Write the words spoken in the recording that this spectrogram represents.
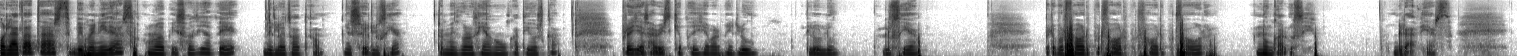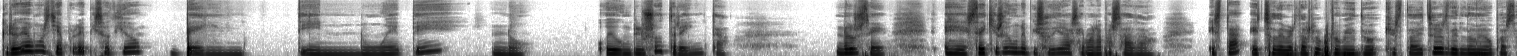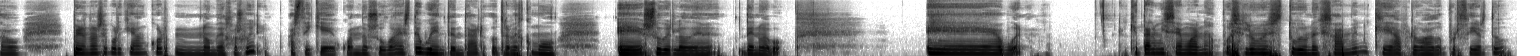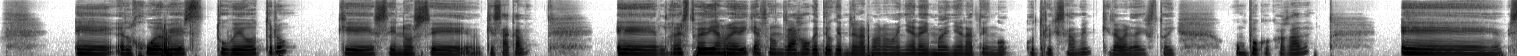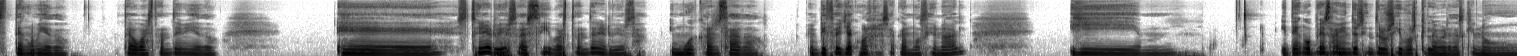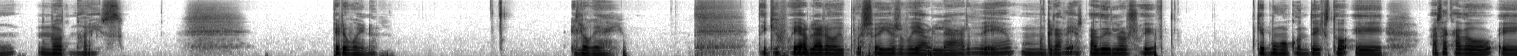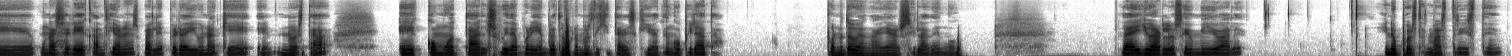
Hola tatas, bienvenidas a un nuevo episodio de Dilo Tata. Yo soy Lucía, también conocida como Katiuska, pero ya sabéis que podéis llamarme Lu, Lulu, Lucía. Pero por favor, por favor, por favor, por favor, nunca Lucía. Gracias. Creo que vamos ya por el episodio 29, no, o incluso 30. No lo sé. Eh, sé que os de un episodio la semana pasada Está hecho, de verdad os lo prometo, que está hecho desde el domingo pasado. Pero no sé por qué Anchor no me deja subirlo. Así que cuando suba este voy a intentar otra vez como eh, subirlo de, nuevo. Eh, bueno, ¿qué tal mi semana? Pues el lunes tuve un examen que he aprobado, por cierto. Eh, el jueves tuve otro que se no sé, que saca el resto de días me dediqué a hacer un trabajo que tengo que entregar para mañana y mañana tengo otro examen, que la verdad que estoy un poco cagada. Eh, tengo miedo, tengo bastante miedo. Eh, estoy nerviosa, sí, bastante nerviosa y muy cansada. Empiezo ya con resaca emocional y, y tengo pensamientos intrusivos que la verdad es que no, not nice. Pero bueno, es lo que hay. ¿De qué os voy a hablar hoy? Pues hoy os voy a hablar de, mm, gracias a Taylor Swift, que pongo contexto, eh, ha sacado eh, una serie de canciones, ¿vale? Pero hay una que eh, no está como tal subida por ella en plataformas digitales, que yo ya tengo pirata. Pues no te voy a engañar, si la tengo. La de You sin mí, ¿vale? Y no puedo estar más triste.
